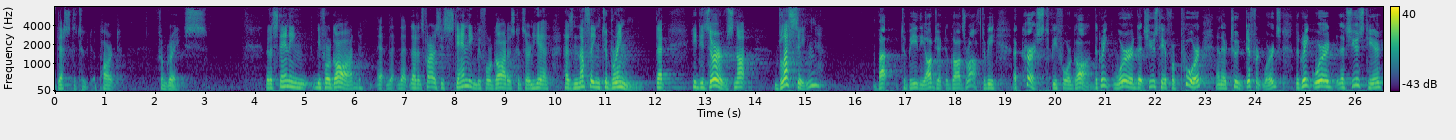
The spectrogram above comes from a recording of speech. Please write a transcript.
destitute apart from grace. That it's standing before God, eh, that, that, that as far as his standing before God is concerned, he has nothing to bring, that he deserves not blessing, but to be the object of God's wrath, to be accursed before God. The Greek word that's used here for poor, and there are two different words, the Greek word that's used here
